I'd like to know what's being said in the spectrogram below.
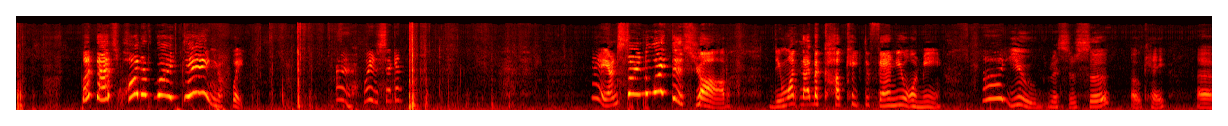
But that's part of my thing! Wait. Uh, wait a second. Hey, I'm starting to like this job. Do you want Nightmare Cupcake to fan you or me? Uh, you, Mr. Sir. Okay. Uh,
